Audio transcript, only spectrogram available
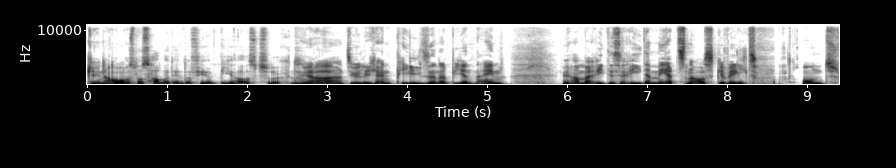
Genau. Thomas, was haben wir denn da für ein Bier ausgesucht? Ja, natürlich ein Pilsener Bier. Nein, wir haben ein das Riedermerzen ausgewählt und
